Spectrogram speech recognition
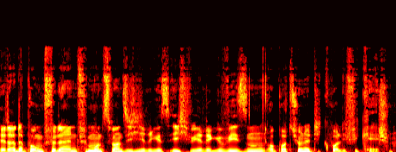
Der dritte Punkt für dein 25-jähriges Ich wäre gewesen Opportunity Qualification.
